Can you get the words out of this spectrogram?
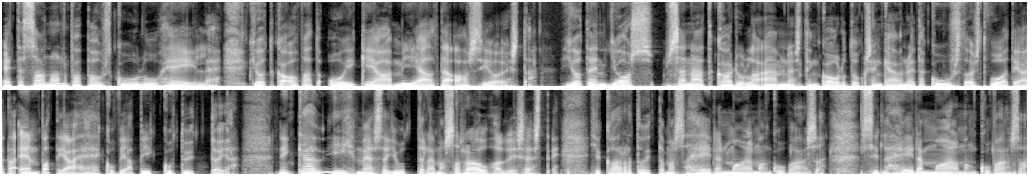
että sananvapaus kuuluu heille, jotka ovat oikeaa mieltä asioista – Joten jos sä näet kadulla Amnestin koulutuksen käyneitä 16-vuotiaita empatiaa hehkuvia pikkutyttöjä, niin käy ihmeessä juttelemassa rauhallisesti ja kartoittamassa heidän maailmankuvansa, sillä heidän maailmankuvansa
